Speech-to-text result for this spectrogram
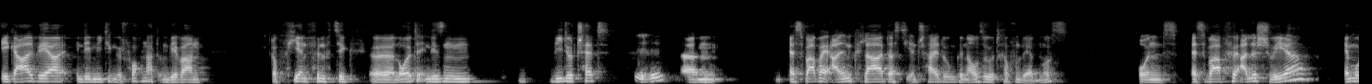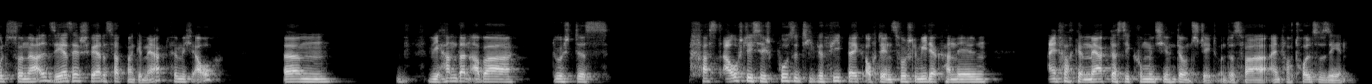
egal, wer in dem Meeting gesprochen hat. Und wir waren, ich glaube, 54 äh, Leute in diesem Videochat. Mhm. Ähm, es war bei allen klar, dass die Entscheidung genauso getroffen werden muss. Und es war für alle schwer, emotional sehr, sehr schwer, das hat man gemerkt, für mich auch. Ähm, wir haben dann aber durch das fast ausschließlich positive Feedback auf den Social-Media-Kanälen einfach gemerkt, dass die Community hinter uns steht. Und das war einfach toll zu sehen.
